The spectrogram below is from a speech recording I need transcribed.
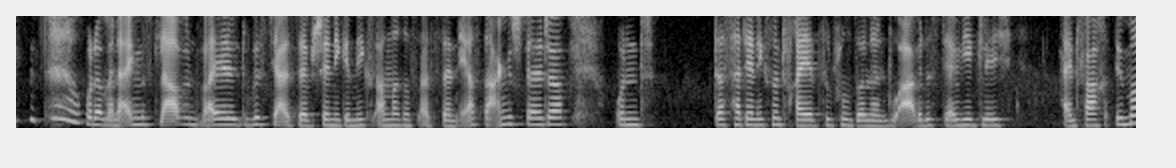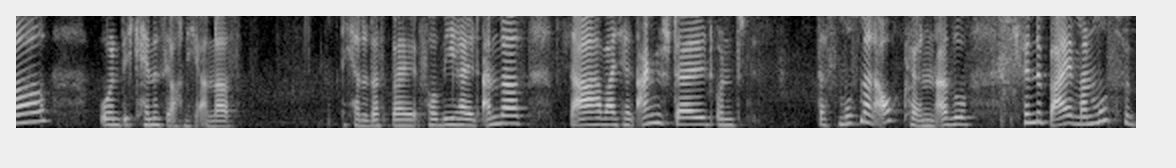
oder meine eigene Sklavin, weil du bist ja als Selbstständige nichts anderes als dein erster Angestellter und das hat ja nichts mit Freiheit zu tun, sondern du arbeitest ja wirklich einfach immer und ich kenne es ja auch nicht anders. Ich hatte das bei VW halt anders. Da war ich halt angestellt und das muss man auch können. Also ich finde bei, man muss für,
